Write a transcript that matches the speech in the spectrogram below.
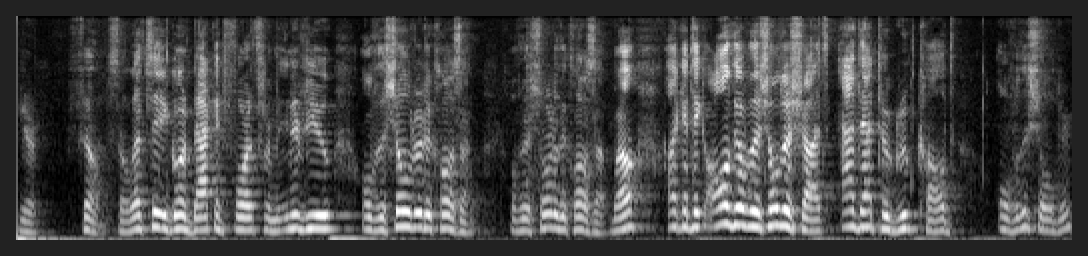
your film. So let's say you're going back and forth from an interview over the shoulder to close up, over the shoulder to close up. Well, I can take all the over the shoulder shots, add that to a group called over the shoulder,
